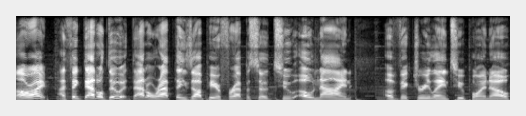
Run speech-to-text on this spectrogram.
All right, I think that'll do it. That'll wrap things up here for episode 209 of Victory Lane 2.0.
